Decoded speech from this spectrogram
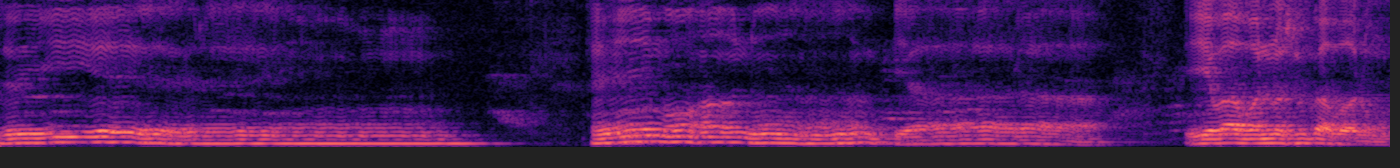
જઈએ રે. હે મોહન પ્યારા, એવા વનનું શું કા વરું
